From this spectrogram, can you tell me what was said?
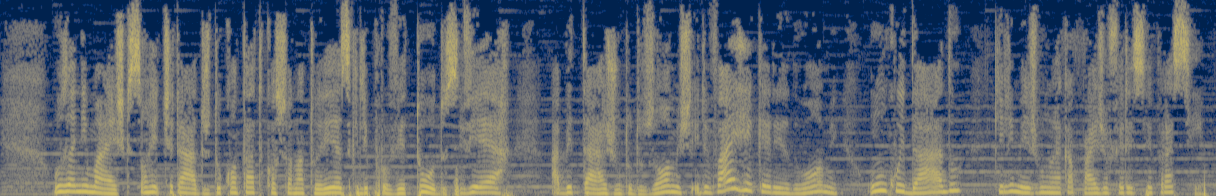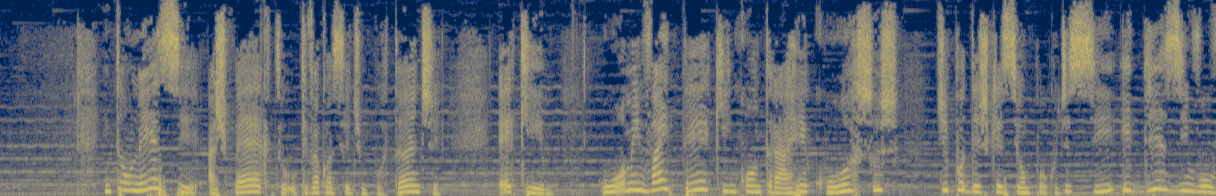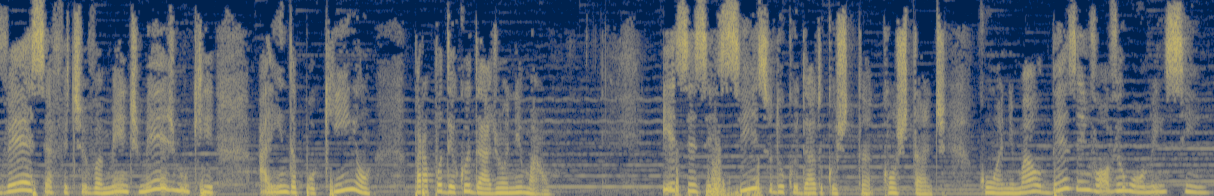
Os animais que são retirados do contato com a sua natureza, que lhe provê tudo, se vier habitar junto dos homens, ele vai requerer do homem um cuidado que ele mesmo não é capaz de oferecer para si. Então, nesse aspecto, o que vai acontecer de importante é que o homem vai ter que encontrar recursos de poder esquecer um pouco de si e desenvolver-se afetivamente, mesmo que ainda pouquinho, para poder cuidar de um animal. Esse exercício do cuidado constante com o animal desenvolve o homem sim.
